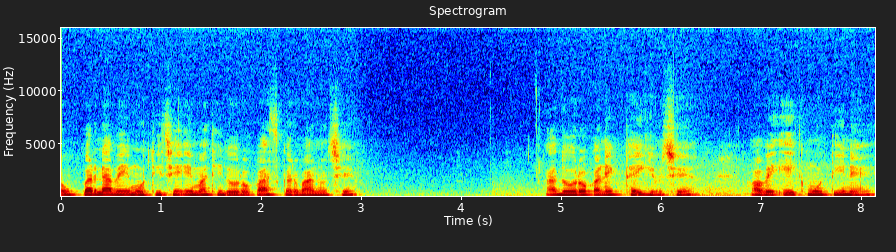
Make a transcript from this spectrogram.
ઉપરના બે મોતી છે એમાંથી દોરો પાસ કરવાનો છે. આ દોરો કનેક્ટ થઈ ગયો છે. હવે એક મોતીને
